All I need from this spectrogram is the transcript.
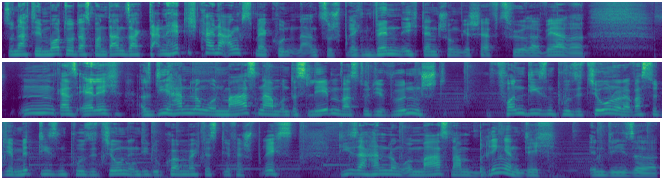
so nach dem Motto, dass man dann sagt, dann hätte ich keine Angst mehr, Kunden anzusprechen, wenn ich denn schon Geschäftsführer wäre. Hm, ganz ehrlich, also die Handlungen und Maßnahmen und das Leben, was du dir wünschst, von diesen Positionen oder was du dir mit diesen Positionen, in die du kommen möchtest, dir versprichst, diese Handlungen und Maßnahmen bringen dich in diese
